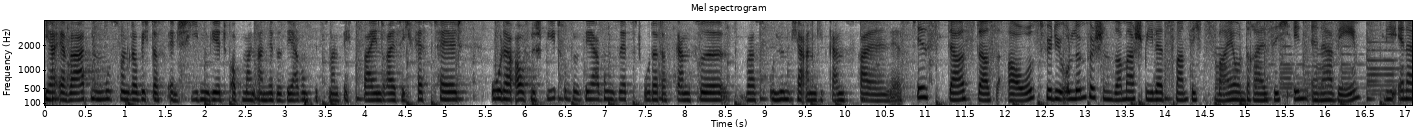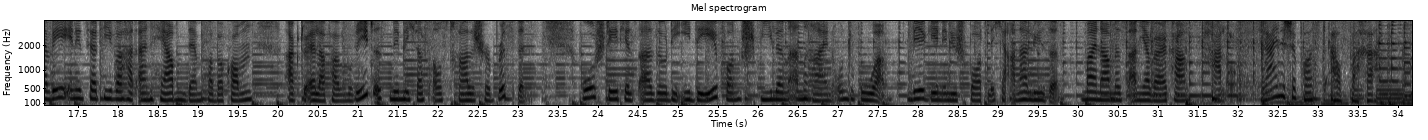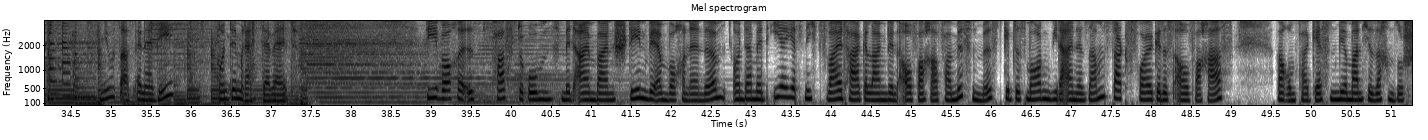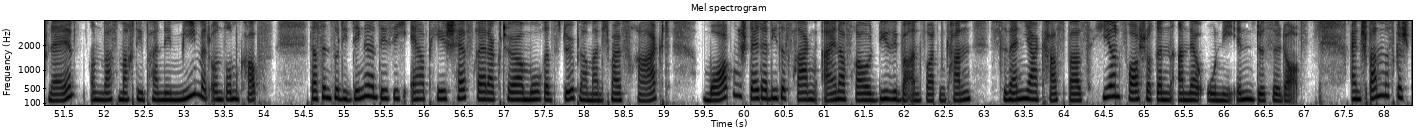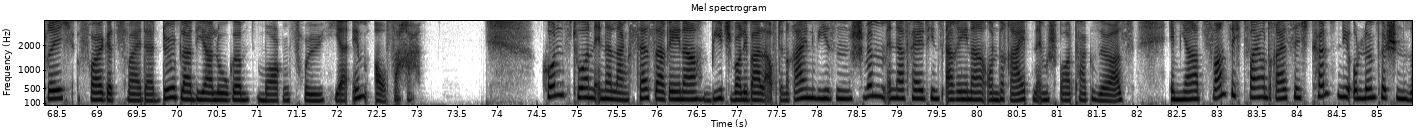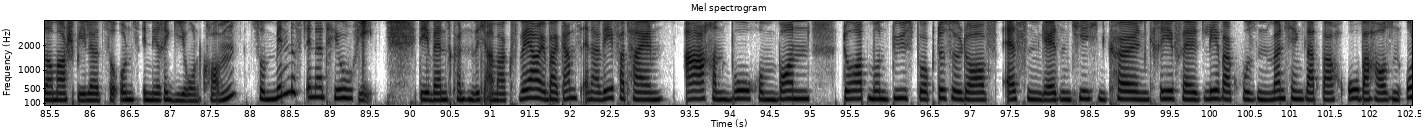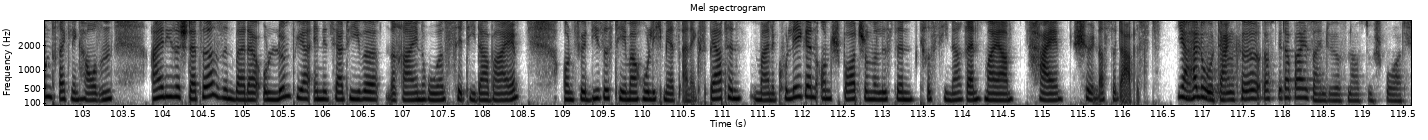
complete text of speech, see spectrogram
Ja, erwarten muss man, glaube ich, dass entschieden wird, ob man an der Bewerbung für 2032 festhält oder auf eine spätere Bewerbung setzt oder das Ganze, was Olympia angeht, ganz fallen lässt. Ist das das Aus für die Olympischen Sommerspiele 2032 in NRW? Die NRW-Initiative hat einen herben Dämpfer bekommen. Aktueller Favorit ist nämlich das australische Brisbane. Wo steht jetzt also die Idee von Spielen an Rhein und Ruhr? Wir gehen in die sportliche Analyse. Mein Name ist Anja Wölker. Hallo. Rheinische Post Aufwacher. News aus NRW und dem Rest der Welt. Die Woche ist fast rum. Mit einem Bein stehen wir im Wochenende. Und damit ihr jetzt nicht zwei Tage lang den Aufwacher vermissen müsst, gibt es morgen wieder eine Samstagsfolge des Aufwachers. Warum vergessen wir manche Sachen so schnell? Und was macht die Pandemie mit unserem Kopf? Das sind so die Dinge, die sich RP-Chefredakteur Moritz Döbler manchmal fragt. Morgen stellt er diese Fragen einer Frau, die sie beantworten kann, Svenja Kaspers, Hirnforscherin an der Uni in Düsseldorf. Ein spannendes Gespräch, Folge 2 der Döbler-Dialoge, morgen früh hier im Aufwacher. Kunsttouren in der Lanxess Arena, Beachvolleyball auf den Rheinwiesen, Schwimmen in der Feltins Arena und Reiten im Sportpark Sörs. Im Jahr 2032 könnten die Olympischen Sommerspiele zu uns in die Region kommen, zumindest in der Theorie. Die Events könnten sich einmal quer über ganz NRW verteilen. Aachen, Bochum, Bonn, Dortmund, Duisburg, Düsseldorf, Essen, Gelsenkirchen, Köln, Krefeld, Leverkusen, Mönchengladbach, Oberhausen und Recklinghausen. All diese Städte sind bei der Olympia-Initiative Rhein-Ruhr City dabei. Und für dieses Thema hole ich mir jetzt eine Expertin, meine Kollegin und Sportjournalistin Christina Rentmeier. Hi, schön, dass du da bist. Ja, hallo, danke, dass wir dabei sein dürfen aus dem Sport.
